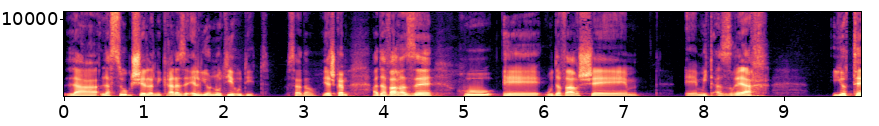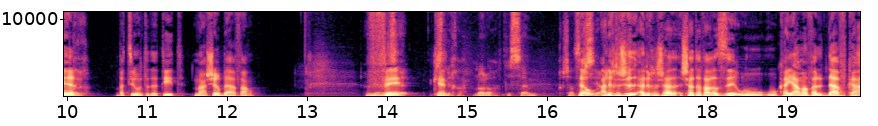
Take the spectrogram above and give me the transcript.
ל, לסוג של, נקרא לזה, עליונות יהודית. בסדר? יש כאן, הדבר הזה הוא, אה, הוא דבר שמתאזרח יותר בציונות הדתית מאשר בעבר. ו... כן. סליחה, לא, לא, תסיים. זהו. אני חושב, ש, אני חושב שה, שהדבר הזה הוא, הוא קיים, אבל דווקא,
